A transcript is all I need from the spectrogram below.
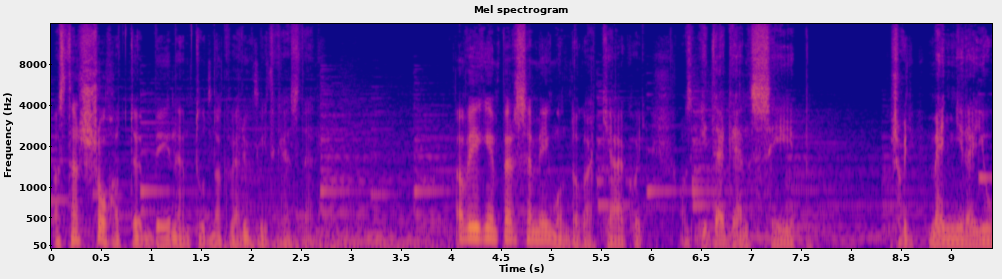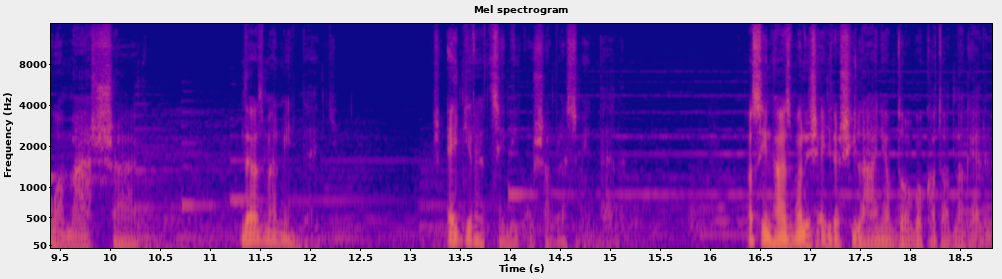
aztán soha többé nem tudnak velük mit kezdeni. A végén persze még mondogatják, hogy az idegen szép, és hogy mennyire jó a másság, de az már mindegy. És egyre cinikusabb lesz minden. A színházban is egyre silányabb dolgokat adnak elő.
